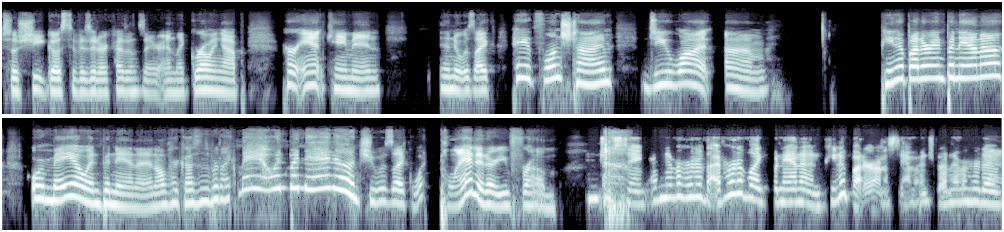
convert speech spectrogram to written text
so she goes to visit her cousins there and like growing up, her aunt came in and it was like, "Hey, it's lunchtime. Do you want um peanut butter and banana or mayo and banana?" And all her cousins were like, "Mayo and banana." And she was like, "What planet are you from?" Interesting. I've never heard of that. I've heard of like banana and peanut butter on a sandwich, but I've never heard of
